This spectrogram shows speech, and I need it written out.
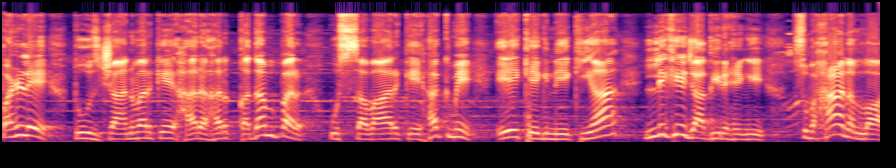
پڑھ لے، تو اس جانور کے ہر ہر قدم پر اس سوار کے حق میں ایک ایک نیکیاں لکھی جاتی رہیں گی۔ سبحان اللہ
